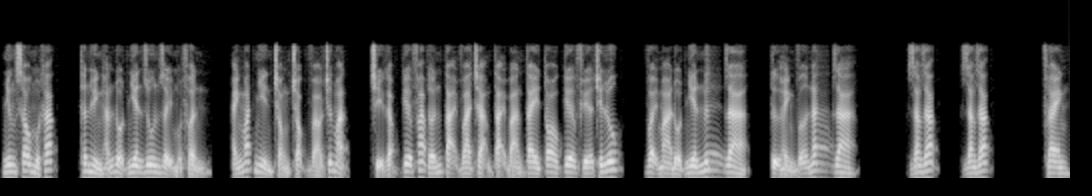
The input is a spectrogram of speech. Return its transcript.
Nhưng sau một khắc, thân hình hắn đột nhiên run dậy một phần, ánh mắt nhìn chòng chọc vào trước mặt, chỉ gặp kia pháp ấn tại va chạm tại bàn tay to kia phía trên lúc, vậy mà đột nhiên nứt ra, tự hành vỡ nát ra. Giang giác giang giác. Phanh.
